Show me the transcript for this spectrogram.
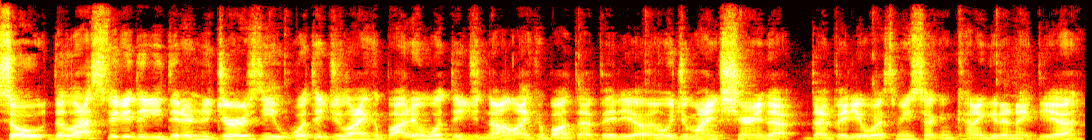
So the last video that you did in New Jersey, what did you like about it, and what did you not like about that video? And would you mind sharing that that video with me so I can kind of get an idea?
